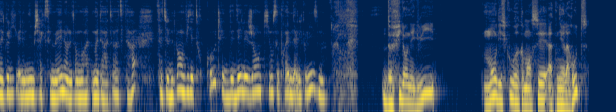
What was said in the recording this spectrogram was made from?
alcooliques anonymes chaque semaine, en étant modérateur, etc., ça te donne pas envie d'être coach et d'aider les gens qui ont ces problèmes d'alcoolisme? De fil en aiguille, mon discours a commencé à tenir la route.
